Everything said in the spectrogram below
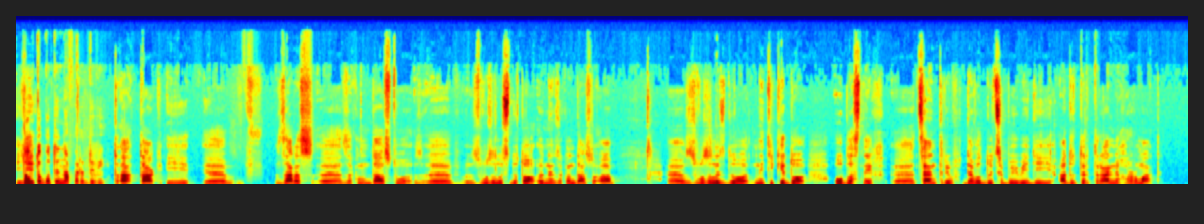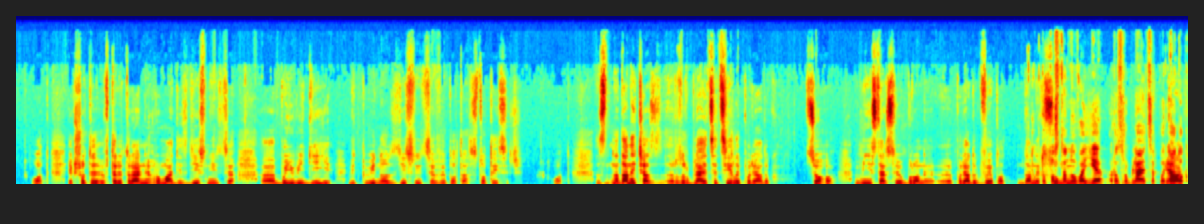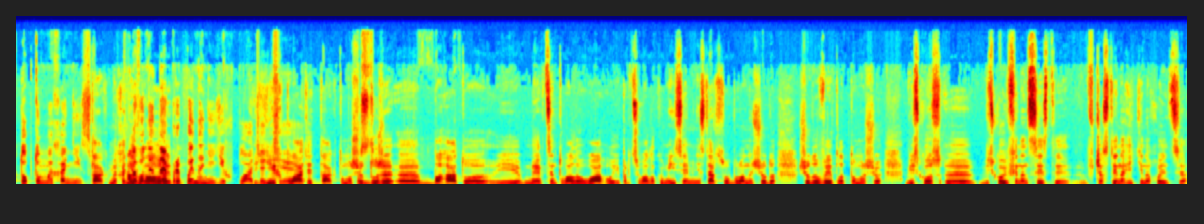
є, Тобто бути на передовій. та, так, і е, зараз е, законодавство е, звузилось до того, не законодавство, а е, звузилось до не тільки до обласних е, центрів, де ведуться бойові дії, а до територіальних громад. От, якщо в територіальній громаді здійснюються е, бойові дії, відповідно здійснюється виплата 100 тисяч. От. На даний час розробляється цілий порядок цього в Міністерстві оборони, е, порядок виплат даних Тобто сум. постанова є, розробляється порядок, Так. тобто механізм. Так, механізм Але вони не припинені, їх платять. Їх е, платять так, тому що постійно. дуже е, багато, і ми акцентували увагу, і працювала комісія Міністерства оборони щодо, щодо виплат, тому що військові фінансисти в частинах, які знаходяться,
